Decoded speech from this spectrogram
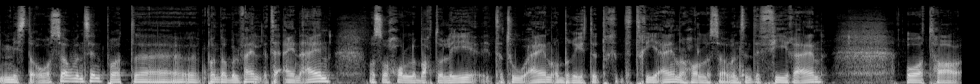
mister også serven sin på, et, eh, på en dobbeltfeil til 1-1, og så holder Bartoli til 2-1 og bryter til 3-1 og holder serven sin til 4-1 og tar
